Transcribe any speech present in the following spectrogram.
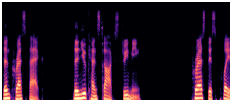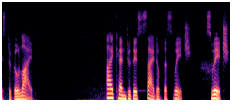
Then press back. Then you can start streaming. Press this place to go live. I can do this side of the switch. Switch.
